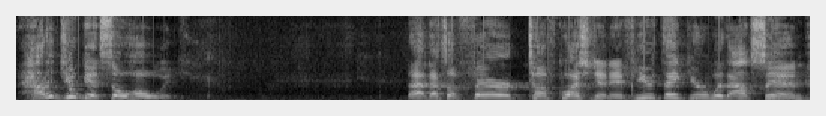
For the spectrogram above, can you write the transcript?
how did you get so holy? That, that's a fair, tough question. If you think you're without sin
